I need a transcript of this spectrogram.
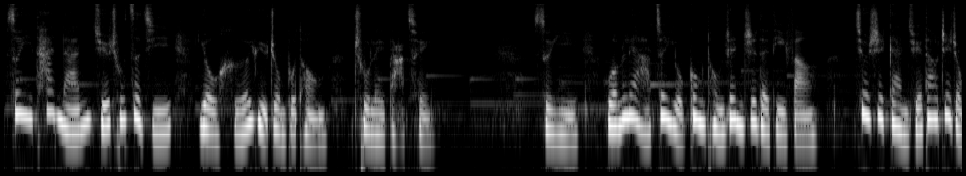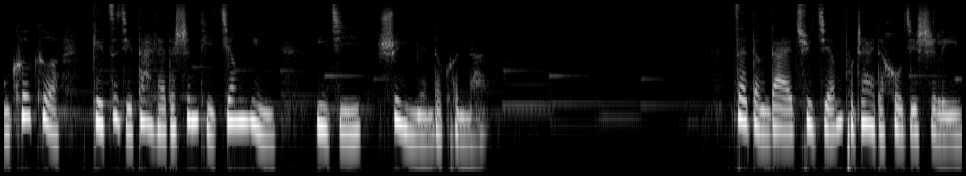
所以太难觉出自己有何与众不同，出类拔萃。所以我们俩最有共同认知的地方，就是感觉到这种苛刻给自己带来的身体僵硬以及睡眠的困难。在等待去柬埔寨的候机室里，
